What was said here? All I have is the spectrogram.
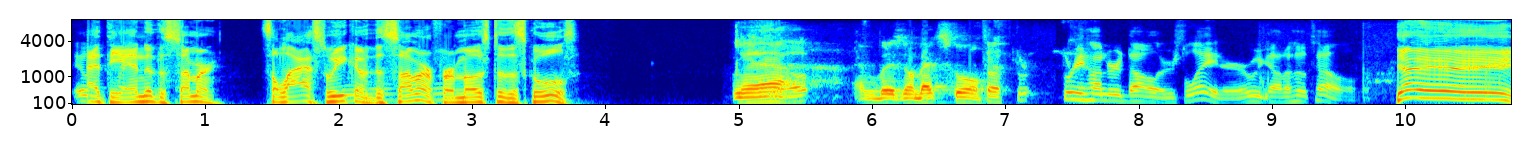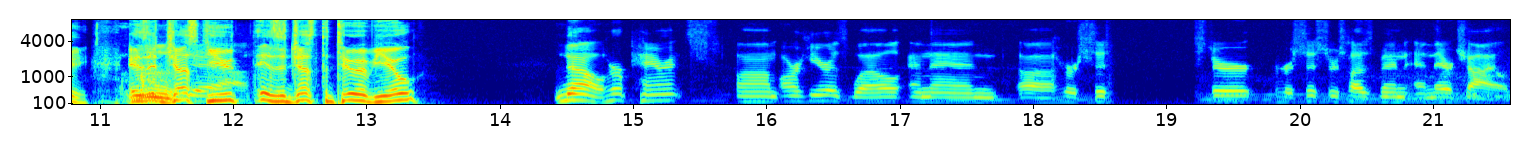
It was At the crazy. end of the summer. It's the last week of the summer for most of the schools. Yeah. Everybody's going back to school. So th- three hundred dollars later, we got a hotel. Yay! Is it just Yeah. you? Is it just the two of you? No, her parents um, are here as well, and then uh, her sister, her sister's husband, and their child.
